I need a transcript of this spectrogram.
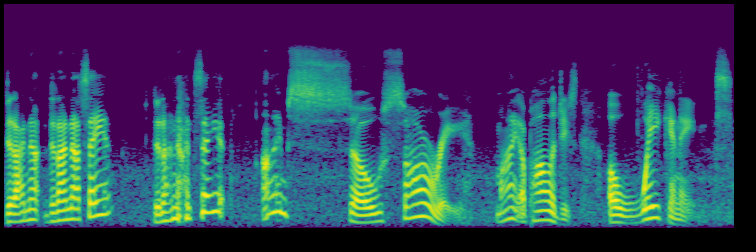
did I not did I not say it? Did I not say it? I'm so sorry. My apologies. Awakenings.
